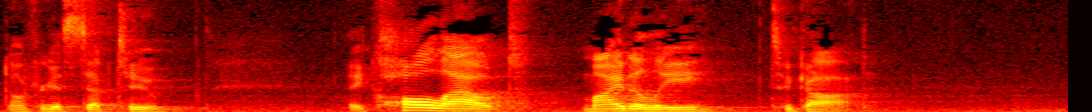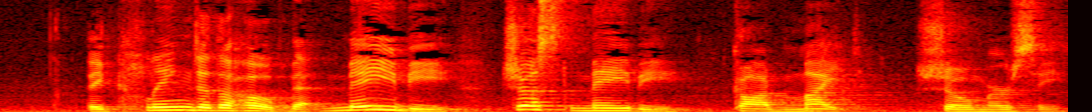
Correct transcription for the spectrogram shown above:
Don't forget step two. They call out mightily to God. They cling to the hope that maybe, just maybe, God might show mercy.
